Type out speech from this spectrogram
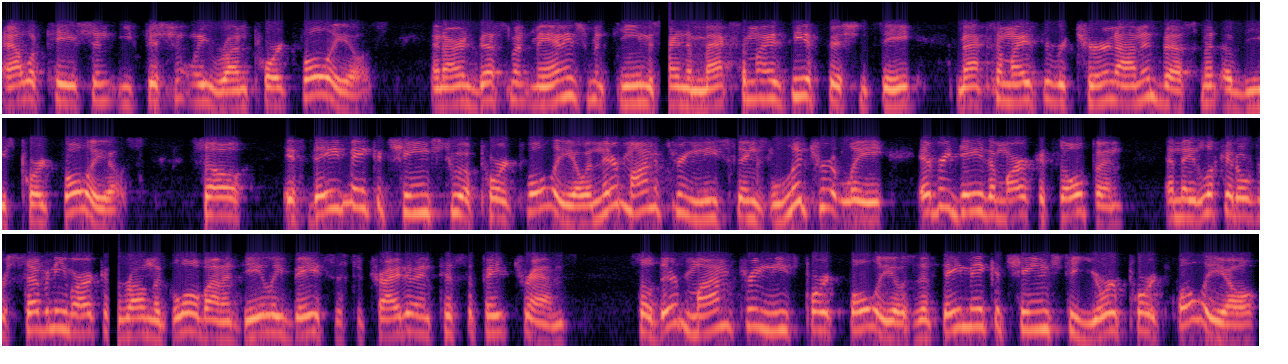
allocation efficiently run portfolios. And our investment management team is trying to maximize the efficiency, maximize the return on investment of these portfolios. So if they make a change to a portfolio and they're monitoring these things literally every day the market's open, and they look at over 70 markets around the globe on a daily basis to try to anticipate trends. So they're monitoring these portfolios. And if they make a change to your portfolio,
